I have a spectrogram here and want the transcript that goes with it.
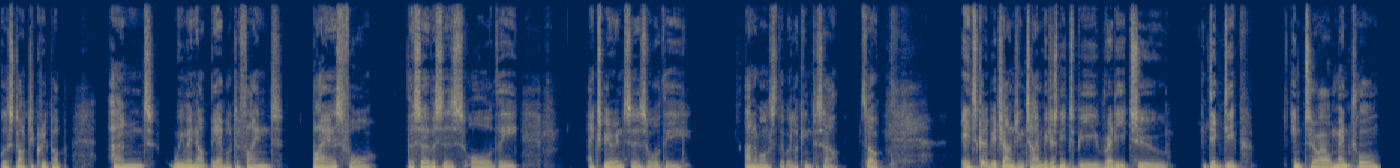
will start to creep up and we may not be able to find buyers for the services or the experiences or the animals that we're looking to sell. So it's going to be a challenging time. We just need to be ready to dig deep into our mental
